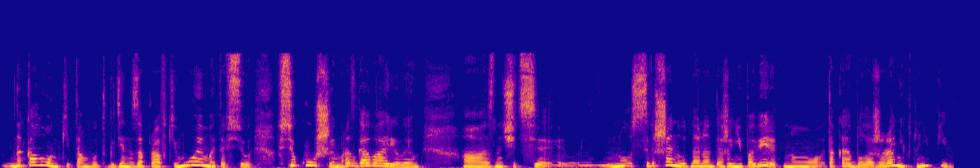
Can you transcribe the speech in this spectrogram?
на колонке там вот, где на заправке моем это все, все кушаем, разговариваем. А, значит, ну, совершенно, вот, наверное, даже не поверите, верят, но такая была жара, никто не пил.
